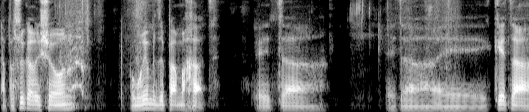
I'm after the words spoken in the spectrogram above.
הפסוק הראשון, אומרים את זה פעם אחת. את ה... את הקטע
